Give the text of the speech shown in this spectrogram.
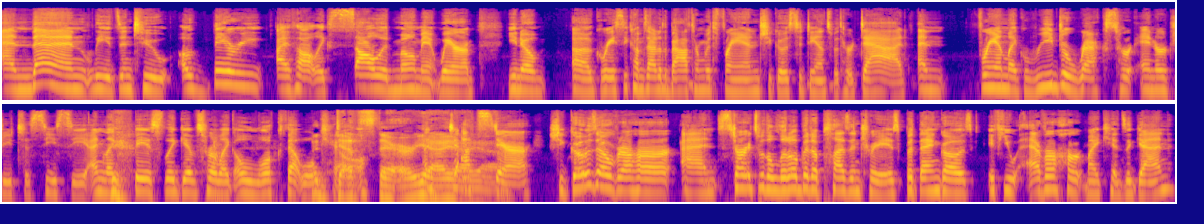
And then leads into a very, I thought, like solid moment where, you know, uh, Gracie comes out of the bathroom with Fran. She goes to dance with her dad. And Fran like redirects her energy to Cece and like basically gives her like a look that will a kill death stare. Yeah, yeah, death yeah. stare. She goes over to her and starts with a little bit of pleasantries, but then goes, If you ever hurt my kids again,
